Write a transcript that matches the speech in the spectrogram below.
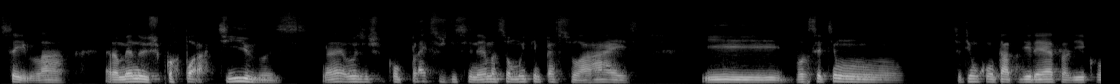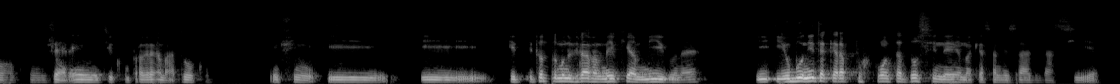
sei lá, eram menos corporativas, né? Hoje os complexos de cinema são muito impessoais e você tinha um, você tinha um contato direto ali com, com o gerente, com o programador, com- enfim, e, e, e, todo mundo virava meio que amigo, né? E, e o bonito é que era por conta do cinema que essa amizade nascia.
